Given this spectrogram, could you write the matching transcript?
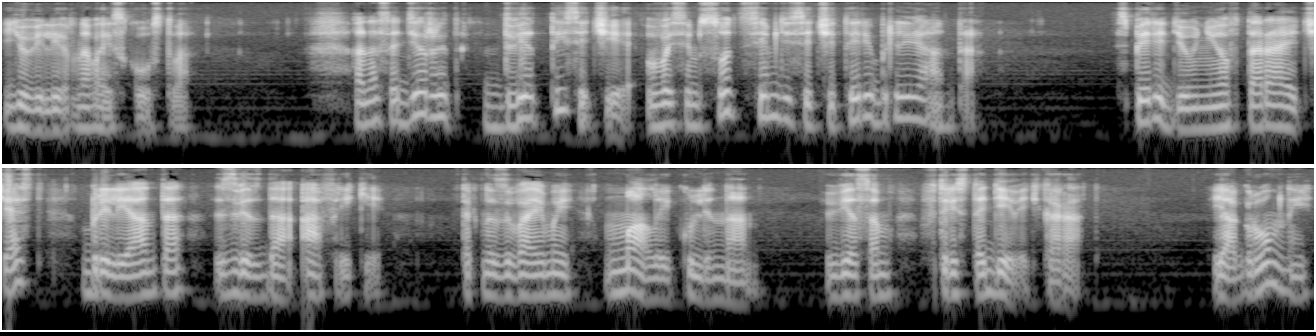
ювелирного искусства. Она содержит 2874 бриллианта. Спереди у нее вторая часть бриллианта «Звезда Африки», так называемый «малый кулинан», весом в 309 карат, и огромный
